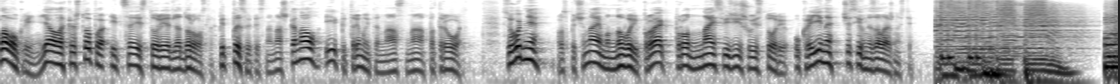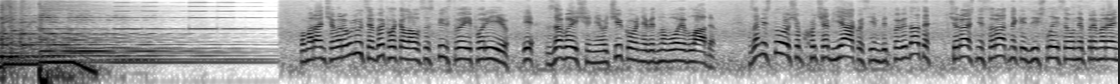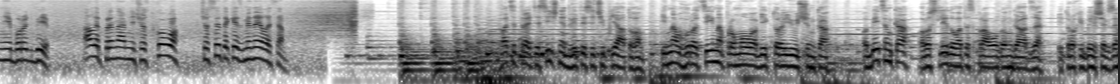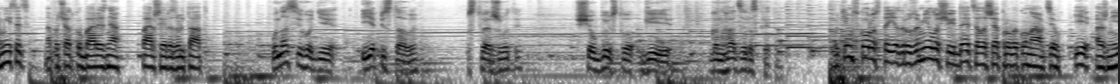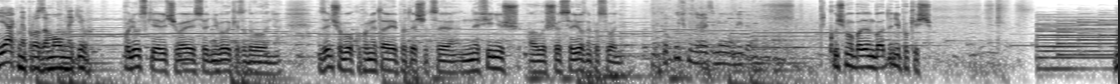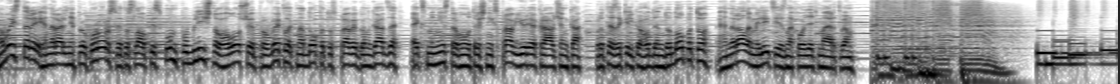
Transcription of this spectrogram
Слава Україні! Я Олег Криштопа, і це історія для дорослих. Підписуйтесь на наш канал і підтримуйте нас на Патреоні. Сьогодні розпочинаємо новий проект про найсвіжішу історію України часів незалежності. Помаранчева революція викликала у суспільстві ейфорію і завищені очікування від нової влади. Замість того, щоб хоча б якось їм відповідати, вчорашні соратники зійшлися у непримиренній боротьбі. Але принаймні частково часи таки змінилися. 23 січня 2005-го. Інавгураційна промова Віктора Ющенка. Обіцянка розслідувати справу Гонгадзе. І трохи більше як за місяць, на початку березня, перший результат. У нас сьогодні є підстави стверджувати, що вбивство Гії Гангадзе розкрито. Утім, скоро стає зрозуміло, що йдеться лише про виконавців і аж ніяк не про замовників. По-людськи я відчуваю сьогодні велике задоволення. З іншого боку, пам'ятаю про те, що це не фініш, а лише серйозне просування. Про кучму наразі мова не йде. Кучма в Баден-Бадені поки що. Новий старий генеральний прокурор Святослав Піскун публічно оголошує про виклик на допит у справі Гонгадзе екс-міністра внутрішніх справ Юрія Кравченка. Проте за кілька годин до допиту генерала міліції знаходять мертвим.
